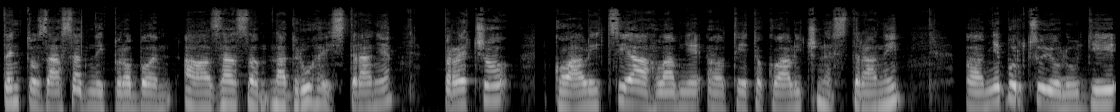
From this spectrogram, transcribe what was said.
tento zásadný problém? A zase na druhej strane, prečo koalícia a hlavne e, tieto koaličné strany e, neburcujú ľudí e,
